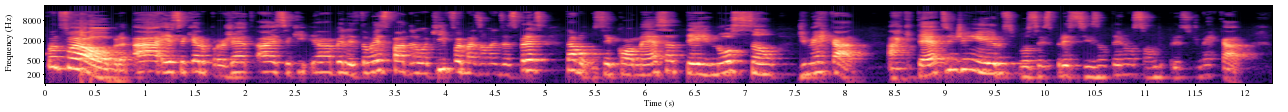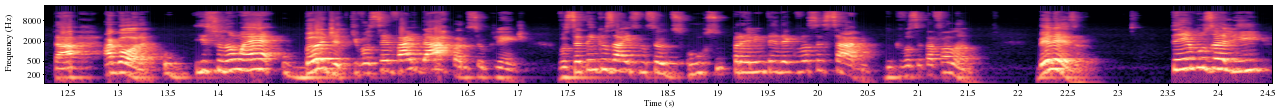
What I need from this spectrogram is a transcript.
Quanto foi a obra? Ah, esse aqui era o projeto? Ah, esse aqui. Ah, beleza. Então esse padrão aqui foi mais ou menos esse preço? Tá bom. Você começa a ter noção de mercado. Arquitetos e engenheiros, vocês precisam ter noção de preço de mercado tá? Agora, o, isso não é o budget que você vai dar para o seu cliente. Você tem que usar isso no seu discurso para ele entender que você sabe do que você está falando. Beleza. Temos ali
